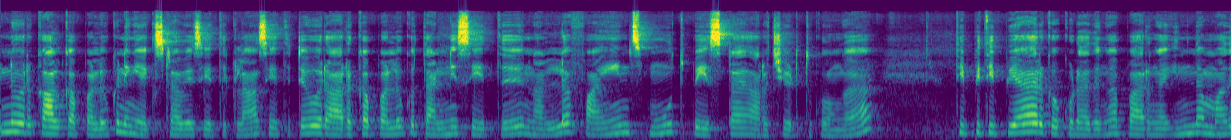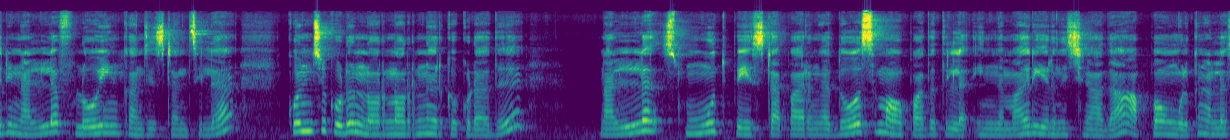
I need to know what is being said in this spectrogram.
இன்னொரு கால் கப் அளவுக்கு நீங்கள் எக்ஸ்ட்ராவே சேர்த்துக்கலாம். சேர்த்துட்டு ஒரு அரை கப் அளவுக்கு தண்ணி சேர்த்து நல்ல ஃபைன் ஸ்மூத் பேஸ்ட்டாக அரைச்சி எடுத்துக்கோங்க. திப்பி திப்பியாக இருக்கக்கூடாதுங்க. பாருங்கள் இந்த மாதிரி நல்ல ஃப்ளோயிங் கன்சிஸ்டன்சியில் கொஞ்சம் கூட நொர நொறுன்னு இருக்கக்கூடாது. நல்ல ஸ்மூத் பேஸ்ட்டாக பாருங்கள் தோசை மாவு பதத்தில் இந்த மாதிரி இருந்துச்சுன்னா தான் அப்போ உங்களுக்கு நல்லா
